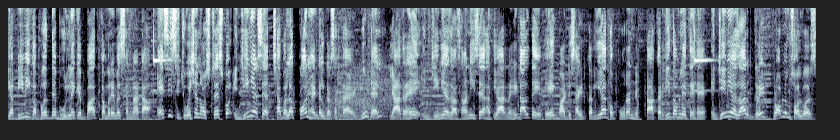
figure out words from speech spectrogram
या बीवी का बर्थडे भूलने के बाद कमरे में सन्नाटा ऐसी सिचुएशन और स्ट्रेस को इंजीनियर से अच्छा भला कौन हैंडल कर सकता है? यू टेल याद रहे इंजीनियर आसानी से हथियार नहीं डालते। एक बार डिसाइड कर लिया तो पूरा निपटा कर ही दम लेते हैं। Engineers are great problem solvers.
